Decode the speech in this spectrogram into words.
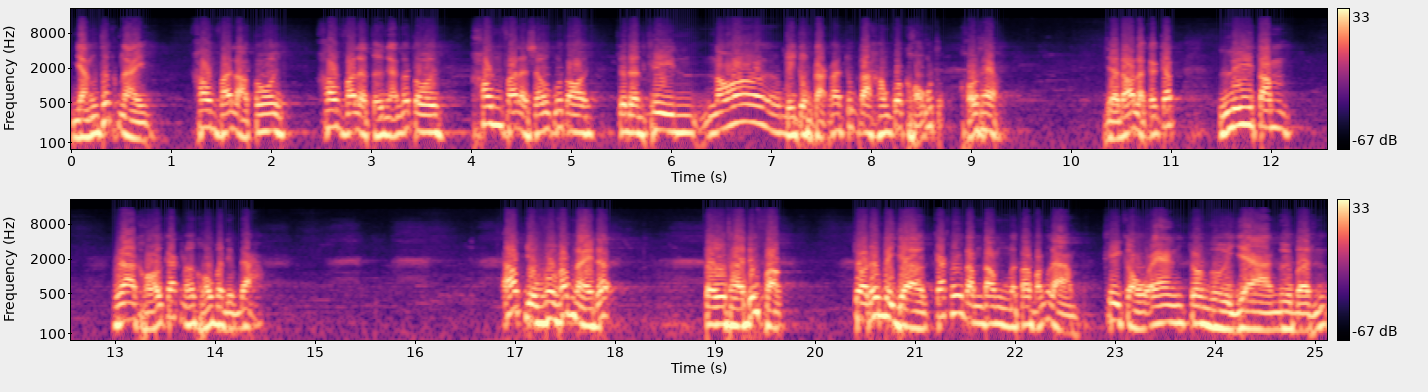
nhận thức này không phải là tôi, không phải là tự ngã của tôi, không phải là sở của tôi. Cho nên khi nó bị trùng trặc chúng ta không có khổ khổ theo. Và đó là cái cách ly tâm ra khỏi các nỗi khổ và niềm đau. Áp dụng phương pháp này đó, từ thời đức phật cho đến bây giờ, các nước đông đông người ta vẫn làm khi cầu an cho người già, người bệnh,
